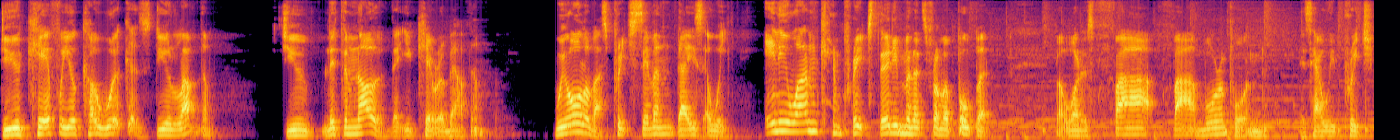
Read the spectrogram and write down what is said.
Do you care for your co-workers? Do you love them? Do you let them know that you care about them? We all of us preach seven days a week. Anyone can preach 30 minutes from a pulpit. But what is far, far more important is how we preach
